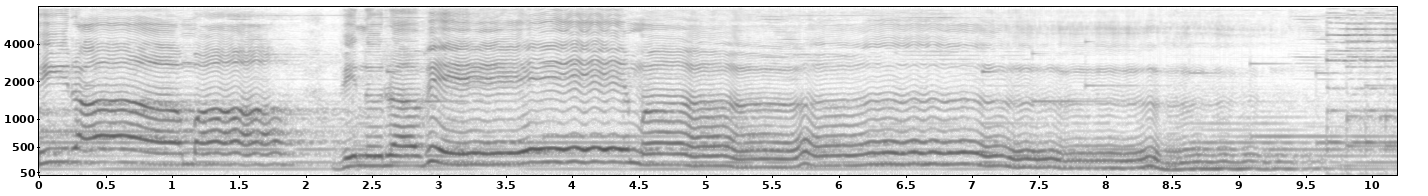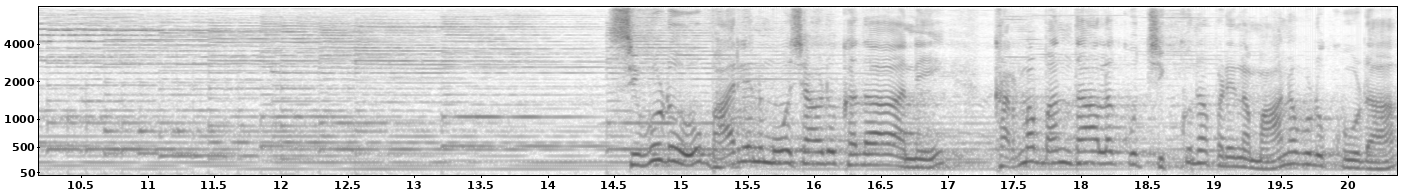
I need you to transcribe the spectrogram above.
విశ్వదాభిరామా వినురవేమా శివుడు భార్యను మోశాడు కదా అని కర్మబంధాలకు చిక్కున పడిన మానవుడు కూడా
